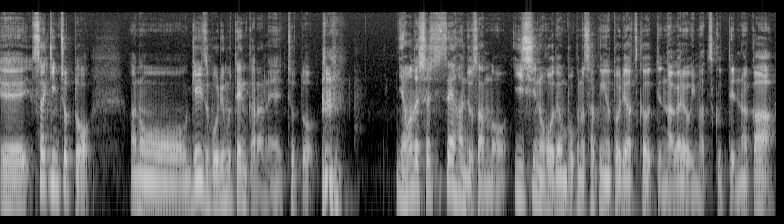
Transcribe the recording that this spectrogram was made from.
えー最近ちょっとあのーゲイズボリューム10からねちょっと 山田写真戦犯女さんの EC の方でも僕の作品を取り扱うっていう流れを今作ってる中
